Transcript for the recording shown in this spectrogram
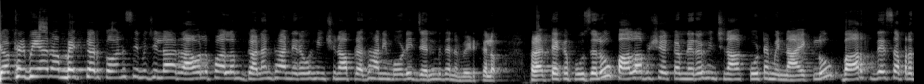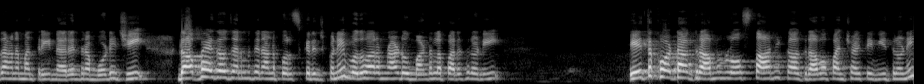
డాక్టర్ బిఆర్ అంబేద్కర్ కోనసీమ జిల్లా రావులపాలెం ఘనంగా నిర్వహించిన ప్రధాని మోడీ జన్మదిన వేడుకలు. ప్రత్యేక పూజలు పాలాభిషేకం నిర్వహించిన కూటమి నాయకులు భారతదేశ ప్రధానమంత్రి నరేంద్ర మోడీజీ డెబ్బై ఐదవ జన్మదినాన్ని పురస్కరించుకుని బుధవారం నాడు మండల పరిధిలోని ఏతకోట గ్రామంలో స్థానిక గ్రామ పంచాయతీ వీధిలోని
